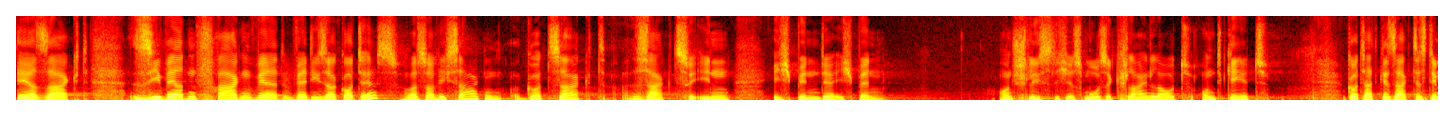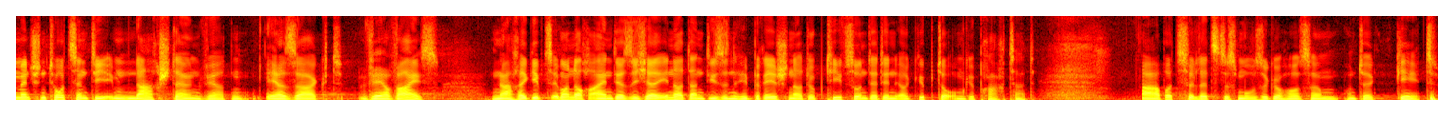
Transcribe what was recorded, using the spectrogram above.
Er sagt, sie werden fragen, wer, wer dieser Gott ist. Was soll ich sagen? Gott sagt, sagt zu ihnen, ich bin der ich bin. Und schließlich ist Mose kleinlaut und geht. Gott hat gesagt, dass die Menschen tot sind, die ihm nachstellen werden. Er sagt, wer weiß. Nachher gibt es immer noch einen, der sich erinnert an diesen hebräischen Adoptivsohn, der den Ägypter umgebracht hat. Aber zuletzt ist Mose gehorsam und er geht,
